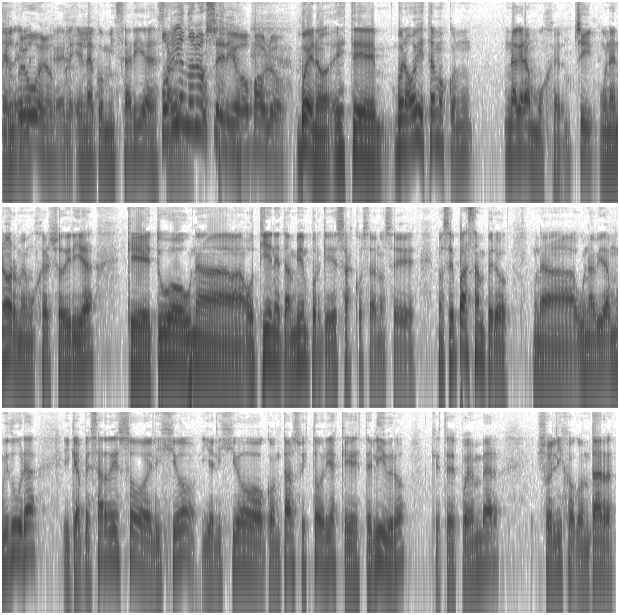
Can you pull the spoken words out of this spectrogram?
En, pero bueno. En, la comisaría. Poniéndonos serio, Pablo. bueno, este, bueno, hoy estamos con una gran mujer. Sí. Una enorme mujer, yo diría que tuvo una, o tiene también, porque esas cosas no se, no se pasan, pero una, una vida muy dura y que a pesar de eso eligió y eligió contar su historia, que es este libro, que ustedes pueden ver. Yo elijo contar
